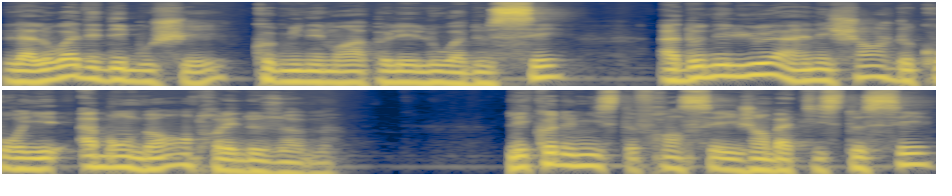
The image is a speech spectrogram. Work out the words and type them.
la loi des débouchés, communément appelée loi de C, a donné lieu à un échange de courriers abondant entre les deux hommes. L'économiste français Jean-Baptiste C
